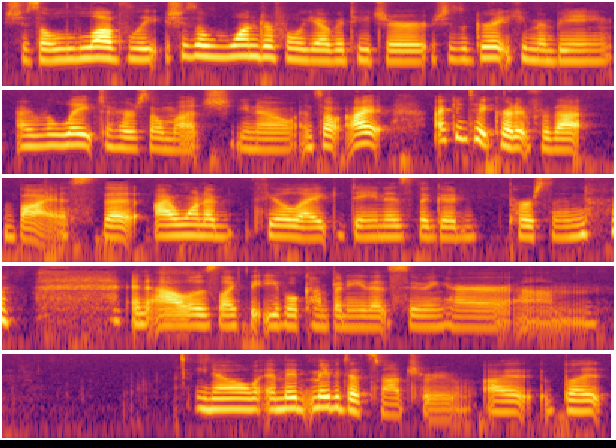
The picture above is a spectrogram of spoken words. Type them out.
She's a lovely, she's a wonderful yoga teacher. She's a great human being. I relate to her so much, you know, and so I I can take credit for that bias that I want to feel like Dana's the good person, and Alo's like the evil company that's suing her. Um, you know, and maybe, maybe that's not true. I but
